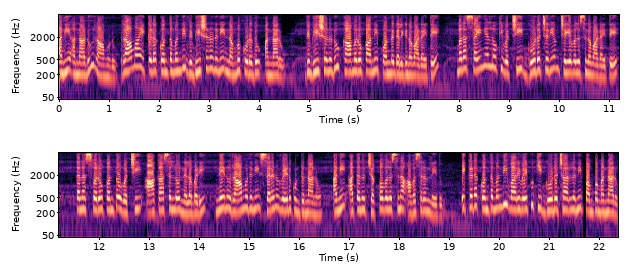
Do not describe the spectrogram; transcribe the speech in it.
అని అన్నాడు రాముడు. రామ ఇక్కడ కొంతమంది విభీషణుడిని నమ్మకూడదు అన్నారు. విభీషణుడు కామరూపాన్ని పొందగలిగిన వాడైతే మన సైన్యంలోకి వచ్చి గూఢచర్యం చేయవలసిన వాడైతే తన స్వరూపంతో వచ్చి ఆకాశంలో నిలబడి నేను రాముడిని శరణు వేడుకుంటున్నాను అని అతను చెప్పవలసిన అవసరం లేదు. ఇక్కడ కొంతమంది వారి వైపుకి గూఢచారులని పంపమన్నారు.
